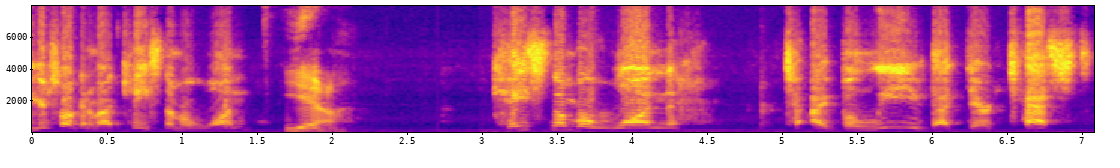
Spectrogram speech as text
you're talking about case number one? Yeah. Case number one, I believe that their test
